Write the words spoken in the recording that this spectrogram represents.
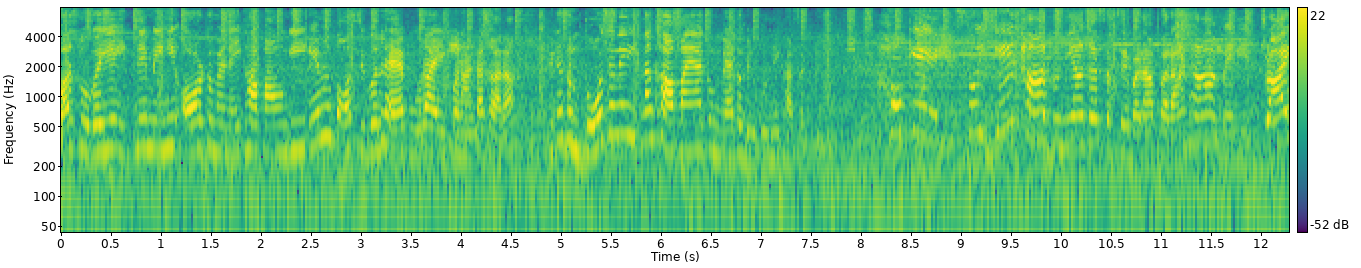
बस हो गई है इतने में ही और तो मैं नहीं खा पाऊँगी। इम्पॉसिबल है पूरा एक पराठा खाना। बिकॉज़ हम दो जने इतना खा पाए हैं तो मैं तो बिल्कुल नहीं खा सकती। ओके okay, सो so ये था दुनिया का सबसे बड़ा पराठा। मैंने ट्राई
